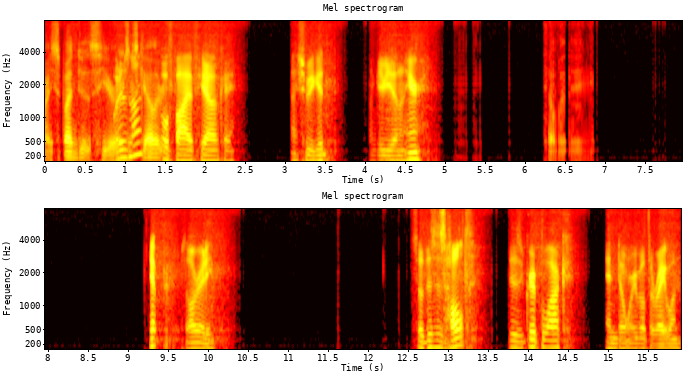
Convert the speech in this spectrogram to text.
yeah, Where are my sponges here What in is this not? gallery? Oh, five. Yeah, okay. That should be good. I'll give you that on here. Day. It's all ready. So this is halt, this is grip lock, and don't worry about the right one.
